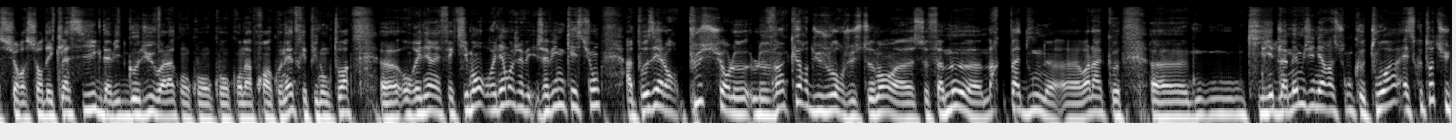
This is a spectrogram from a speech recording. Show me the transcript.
sur, sur des classiques. David Godu, voilà, qu'on qu'on- qu'on apprend à connaître. Et puis donc toi, Aurélien, effectivement. Aurélien, moi j'avais j'avais une question à te poser. Alors plus sur le, le vainqueur du jour, justement, euh, ce fameux euh, Marc Padoun, euh, voilà, qui est de la même génération que toi. Est-ce que toi tu,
